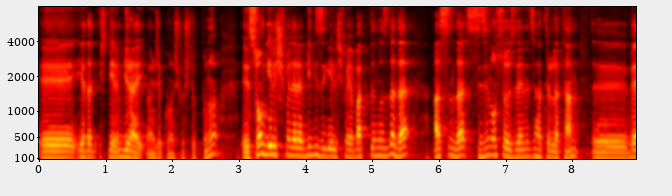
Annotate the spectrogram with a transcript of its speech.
e, ya da işte diyelim bir ay önce konuşmuştuk bunu. E, son gelişmelere bir dizi gelişmeye baktığımızda da aslında sizin o sözlerinizi hatırlatan e, ve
